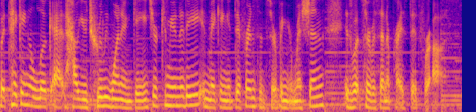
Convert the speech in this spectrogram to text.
But taking a look at how you truly want to engage your community in making a difference and serving your mission is what Service Enterprise did for us.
